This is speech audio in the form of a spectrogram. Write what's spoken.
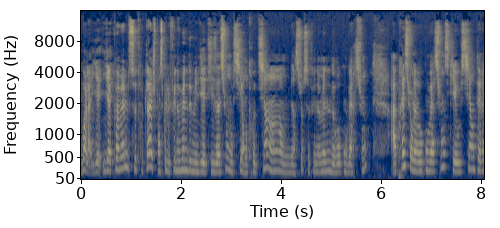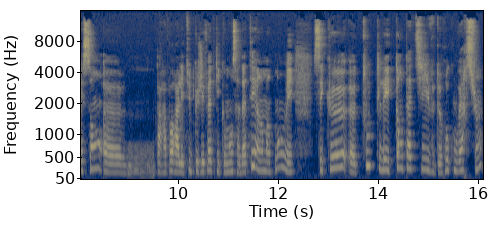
voilà, il y a, quand même ce truc-là. Je pense que le phénomène de médiatisation aussi entretient, hein, bien sûr, ce phénomène de reconversion. Après, sur les reconversions, ce qui est aussi intéressant par rapport à l'étude que j'ai faite, qui commence à dater hein, maintenant, mais c'est que toutes les tentatives de reconversion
